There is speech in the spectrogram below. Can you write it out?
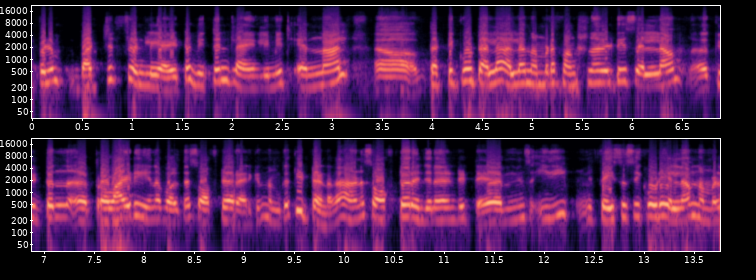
എപ്പോഴും ബഡ്ജറ്റ് ഫ്രണ്ട്ലി ആയിട്ട് വിത്തിൻ ടൈം ലിമിറ്റ് എന്നാൽ തട്ടിക്കൂട്ടല്ല അല്ല നമ്മുടെ ഫംഗ്ഷണാലിറ്റീസ് എല്ലാം കിട്ടുന്ന പ്രൊവൈഡ് ചെയ്യുന്ന പോലത്തെ സോഫ്റ്റ്വെയർ ആയിരിക്കും നമുക്ക് കിട്ടേണ്ടത്. അതാണ് സോഫ്റ്റ്വെയർ എഞ്ചിനീയറിംഗ് മീൻസ് ഈ ഫേസസിൽ കൂടി എല്ലാം നമ്മൾ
